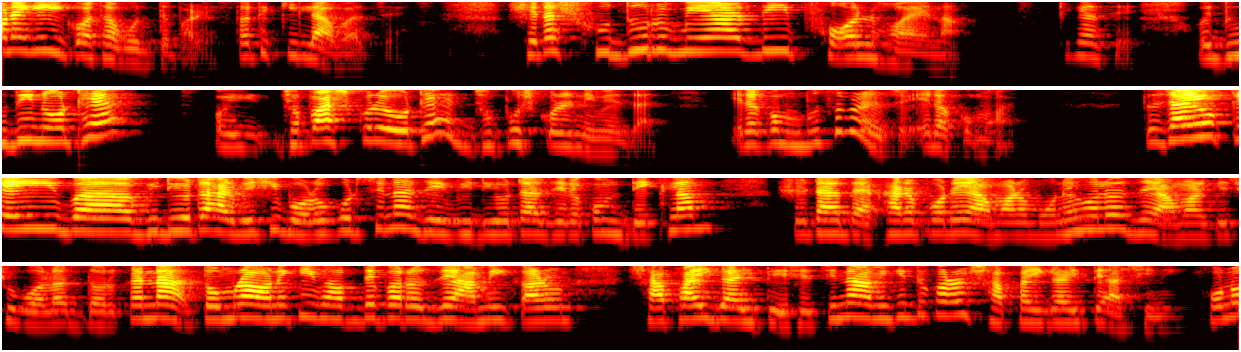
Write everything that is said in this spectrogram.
অনেকেই কথা বলতে পারে, তাতে কী লাভ আছে? সেটা সুদূর মেয়াদি ফল হয় না, ঠিক আছে? ওই দুদিন ওঠে, ওই ঝোপাস করে ওঠে, ঝোপুস করে নেমে যায়। এরকম বুঝতে পেরেছ? এরকম হয়। তো যাই হোক, এই ভিডিওটা আর বেশি বড় করছি না। যে ভিডিওটা যেরকম দেখলাম, সেটা দেখার পরে আমার মনে হলো যে আমার কিছু বলার দরকার না। তোমরা অনেকেই ভাবতে পারো যে আমি কারণ সাফাই গাইতে এসেছি। না, আমি কিন্তু কারোর সাফাই গাইতে আসিনি। কোনো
